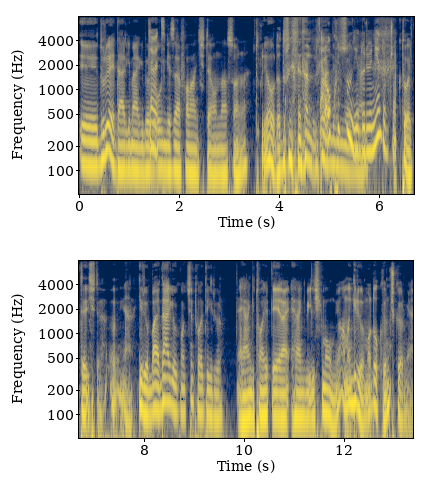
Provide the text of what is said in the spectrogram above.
e, duruyor ya dergi mergi böyle Evet. oyun gezer falan işte ondan sonra. Duruyor orada duruyor. Neden duruyor Ya ben bilmiyorum diye yani. duruyor. Niye duracak? Tuvalete işte e, yani giriyorum. Bayağı dergi okumak için tuvalete giriyorum. Herhangi tuvaletle her- herhangi bir ilişkim olmuyor ama giriyorum orada okuyorum çıkıyorum yani.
